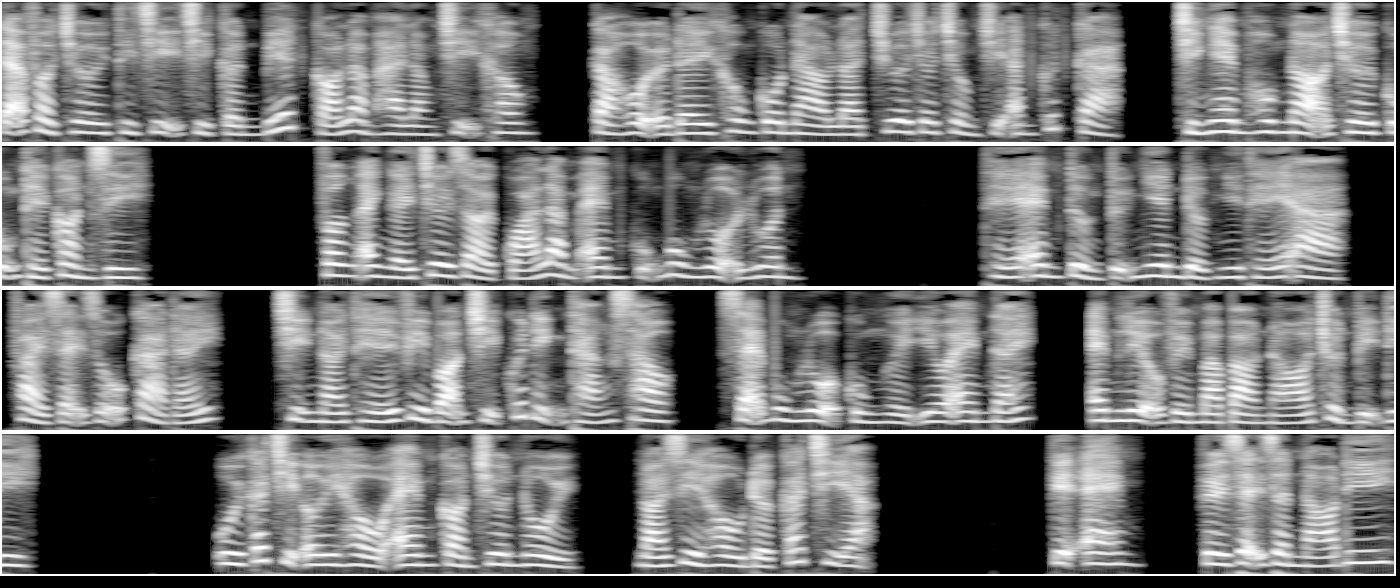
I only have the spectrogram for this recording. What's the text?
đã vào chơi thì chị chỉ cần biết có làm hài lòng chị không? Cả hội ở đây không cô nào là chưa cho chồng chị ăn cứt cả. Chính em hôm nọ chơi cũng thế còn gì? Vâng anh ấy chơi giỏi quá làm em cũng bùng lụa luôn. Thế em tưởng tự nhiên được như thế à? Phải dạy dỗ cả đấy. Chị nói thế vì bọn chị quyết định tháng sau sẽ bùng lụa cùng người yêu em đấy. Em liệu về mà bảo nó chuẩn bị đi. Ui, các chị ơi, hầu em còn chưa nổi. Nói gì hầu được các chị ạ? Kệ em, về dạy dần nó đi.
